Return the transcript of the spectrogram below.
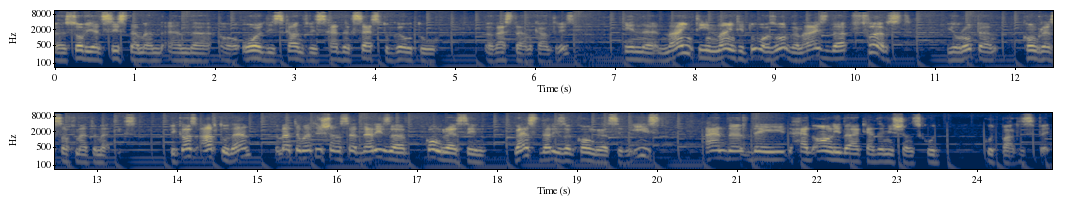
uh, Soviet system and, and uh, all these countries had access to go to uh, Western countries in 1992 uh, was organized the first European Congress of Mathematics. Because up to then, the mathematicians said there is a Congress in West, there is a Congress in East, and uh, they had only the academicians could could participate.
